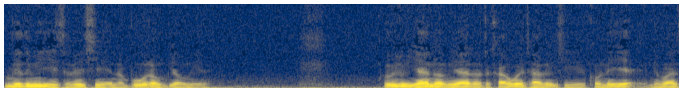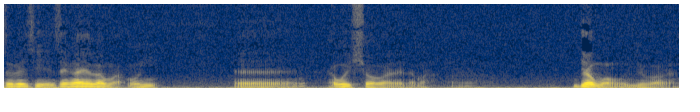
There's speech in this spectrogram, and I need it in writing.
အမျိုးသမီးတွေဆိုလို့ရှိရင်တော့ပိုးတော်ပြောင်းနေတယ်ဘုရားရဟန်းတော်များတော့တစ်ခါဝတ်ထားလို့ရှိရင်ခုနှစ်ရက်ဒီမှာဆိုလို့ရှိရင်15ရက်လောက်မှဘုန်းကြီးအဲအဝတ်လျှော့ပါတယ်ဒီမှာပြောင်းပါဘူးပြောပါမယ်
